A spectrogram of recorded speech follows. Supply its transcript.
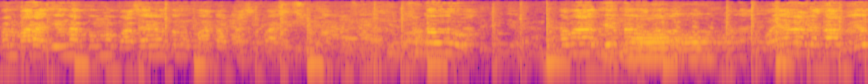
પણ મારા દેવના કોમમાં પાછા તો હું માતા પાસે પાછી છું. શું કહું છું તમારા દેવના ભયાના ડખા ભયો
